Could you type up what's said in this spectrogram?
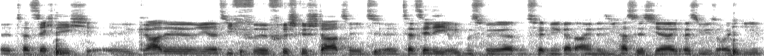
Äh, tatsächlich äh, gerade relativ äh, frisch gestartet. Äh, tatsächlich, ich muss mir, es fällt mir gerade ein, also ich hasse es ja, ich weiß nicht, wie es euch geht,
